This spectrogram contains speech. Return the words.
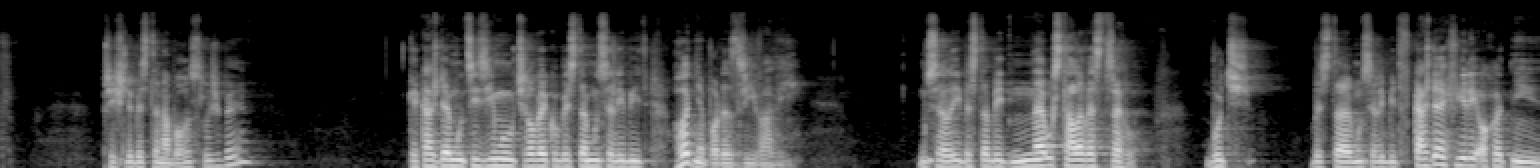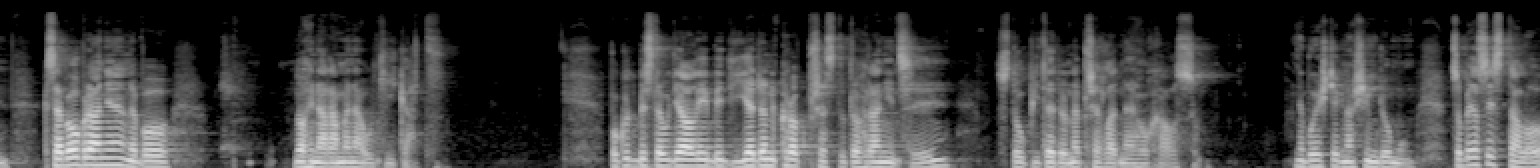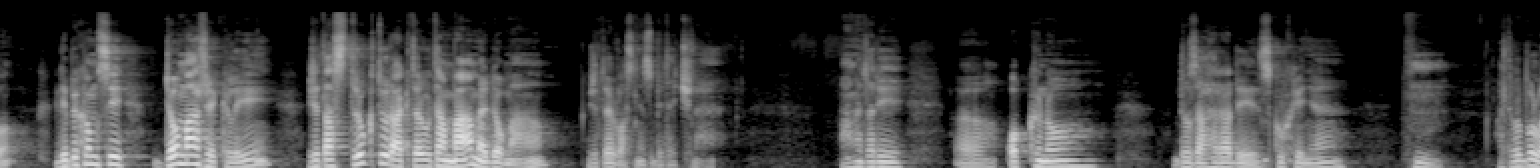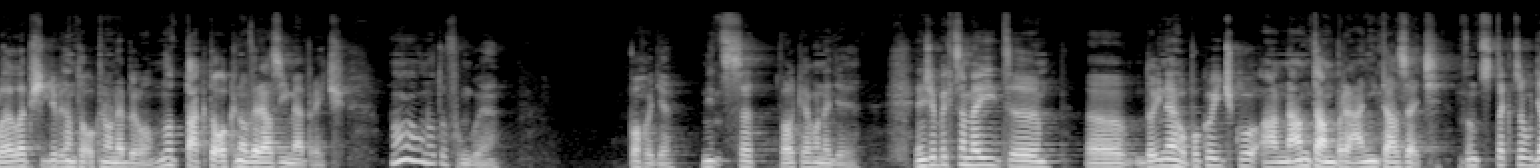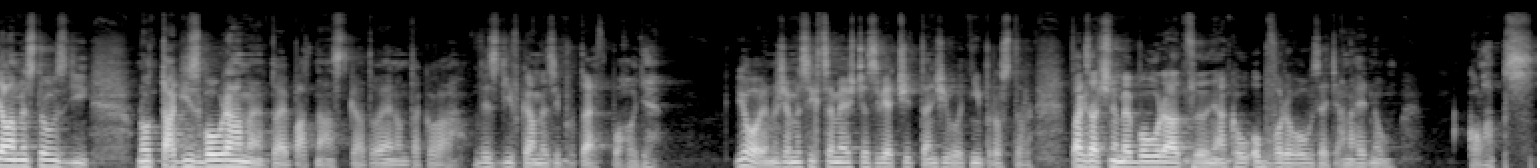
Přišli byste na bohoslužby? Ke každému cizímu člověku byste museli být hodně podezřívaví. Museli byste být neustále ve střehu. Buď byste museli být v každé chvíli ochotní k sebeobraně, nebo nohy na ramena utíkat. Pokud byste udělali být jeden krok přes tuto hranici, vstoupíte do nepřehledného chaosu nebo ještě k našim domům. Co by asi stalo, kdybychom si doma řekli, že ta struktura, kterou tam máme doma, že to je vlastně zbytečné. Máme tady uh, okno do zahrady z kuchyně. Hm. A to by bylo lepší, kdyby tam to okno nebylo. No tak to okno vyrazíme pryč. No, no to funguje. Pohodě. Nic se velkého neděje. Jenže my chceme jít uh, Eh, do jiného pokojíčku a nám tam brání ta zeď. No, tak co uděláme s tou zdí? No tak ji zbouráme, to je patnáctka, to je jenom taková vyzdívka mezi, to je v pohodě. Jo, jenže my si chceme ještě zvětšit ten životní prostor. Tak začneme bourat nějakou obvodovou zeď a najednou kolaps.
